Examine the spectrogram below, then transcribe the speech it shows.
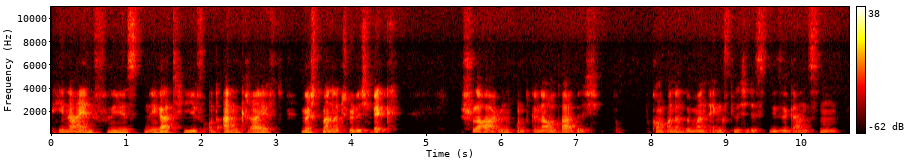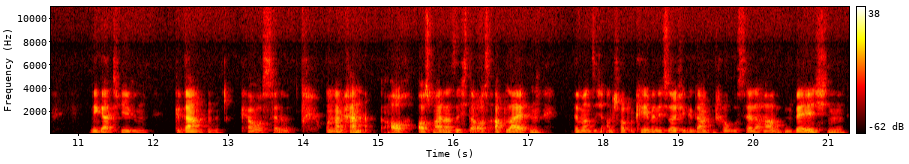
hineinfließt, negativ und angreift, möchte man natürlich wegschlagen und genau dadurch bekommt man dann, wenn man ängstlich ist, diese ganzen negativen Gedankenkarusselle. Und man kann auch aus meiner Sicht daraus ableiten, wenn man sich anschaut, okay, wenn ich solche Gedankenkarusselle habe, in welchen,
